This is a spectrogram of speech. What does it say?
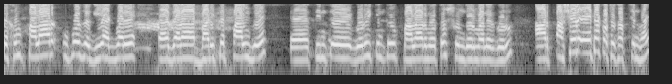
দেখুন পালার উপযোগী। একবারে যারা বাড়িতে পালবে তিনটে গরুই কিন্তু পালার মতো সুন্দর মানের গরু। আর পাশের এটা কত চাচ্ছেন ভাই?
